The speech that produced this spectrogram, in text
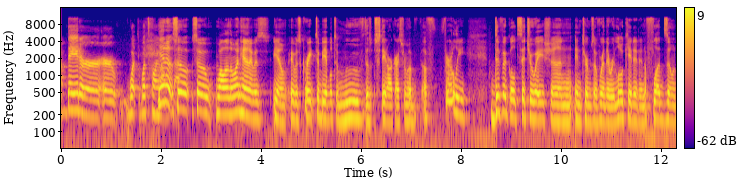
update or, or what, what's going yeah, on? Yeah, no. So so while on the one hand, it was you know it was great to be able to move the state archives from a, a fairly difficult situation in terms of where they were located in a flood zone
